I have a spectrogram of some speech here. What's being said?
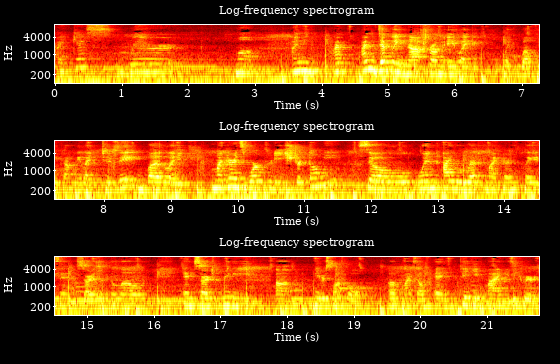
I guess where, mom, I mean, I'm I'm definitely not from a like like wealthy family like Tuesday, but like my parents were pretty strict on me. So when I left my parents' place and started living alone and started to really um, be responsible of myself and taking my music career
